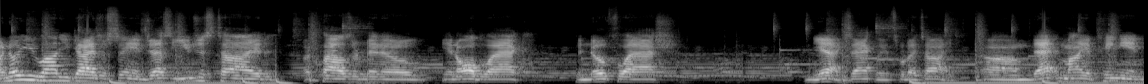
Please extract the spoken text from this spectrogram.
I know you, a lot of you guys are saying, Jesse, you just tied a Clouser minnow in all black with no flash. Yeah, exactly, that's what I tied. Um, that, in my opinion,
